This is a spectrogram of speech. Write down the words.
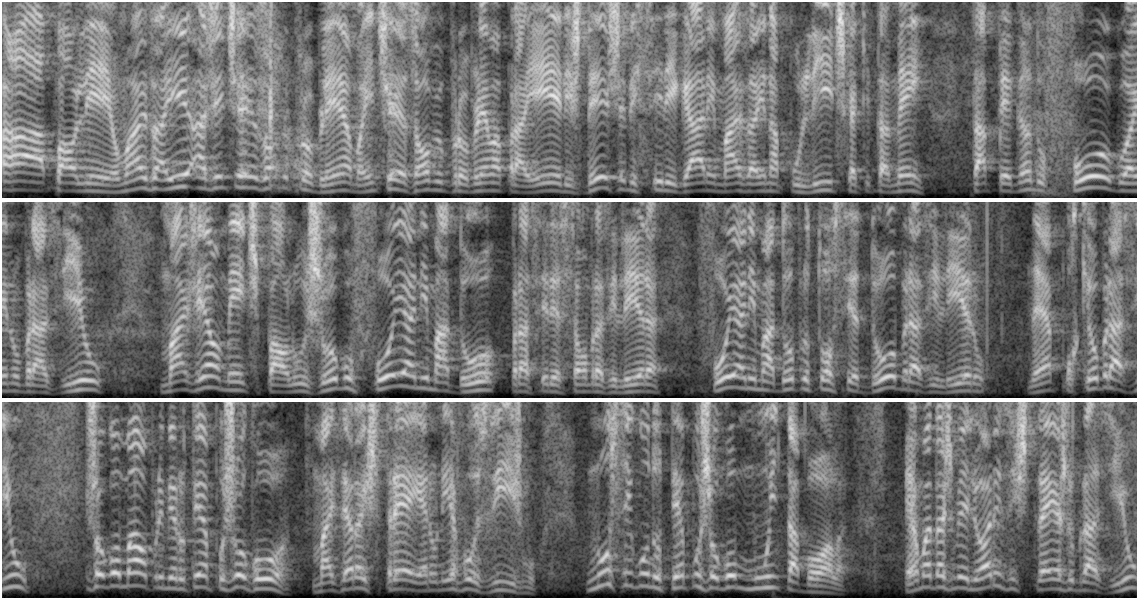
Ah, Paulinho, mas aí a gente resolve o problema, a gente resolve o problema pra eles, deixa eles se ligarem mais aí na política que também tá pegando fogo aí no Brasil. Mas realmente, Paulo, o jogo foi animador para a seleção brasileira, foi animador para o torcedor brasileiro, né? Porque o Brasil Jogou mal o primeiro tempo? Jogou. Mas era a estreia, era o nervosismo. No segundo tempo, jogou muita bola. É uma das melhores estreias do Brasil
